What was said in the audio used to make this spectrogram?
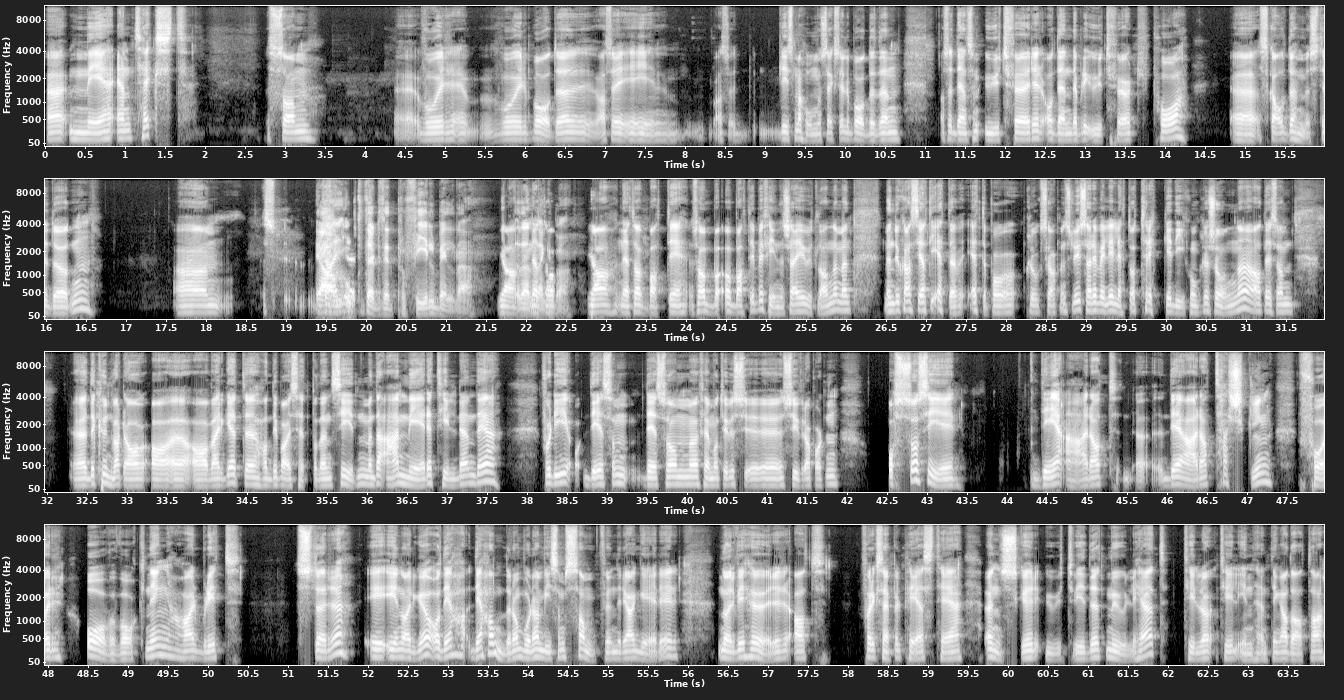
uh, med en tekst som uh, hvor, hvor, både altså, i, altså, de som er homoseksuelle, både den, altså den som utfører og den det blir utført på, uh, skal dømmes til døden. Um, ja, han oppdaterte sitt profilbilde. Ja, det er den nettopp. Ja, nettopp Batti. Så, og Batti befinner seg i utlandet, men, men du kan si at i etter, etterpåklokskapens lys er det veldig lett å trekke de konklusjonene. At liksom, eh, det kunne vært av, av, avverget, eh, hadde de bare sett på den siden. Men det er mer til det enn det. Fordi det som, det som 25-7-rapporten også sier, det er, at, det er at terskelen for overvåkning har blitt større i, i Norge, og det, det, handler om hvordan vi som samfunn reagerer når vi hører at f.eks. PST ønsker utvidet mulighet til, til, innhenting av data.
